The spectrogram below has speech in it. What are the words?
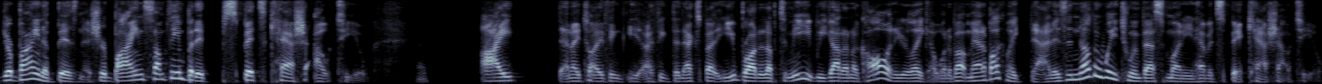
You're buying a business, you're buying something, but it spits cash out to you. I then I told I think I think the next bet you brought it up to me. We got on a call and you're like, what about? I'm like, that is another way to invest money and have it spit cash out to you.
